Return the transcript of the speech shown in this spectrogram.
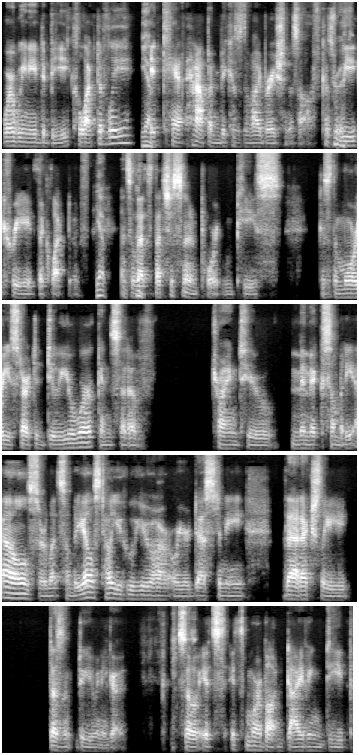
where we need to be collectively, Yeah. it can't happen because the vibration is off because we create the collective. Yep. And so Good. that's that's just an important piece because the more you start to do your work instead of trying to mimic somebody else or let somebody else tell you who you are or your destiny, that actually doesn't do you any good. So it's it's more about diving deep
